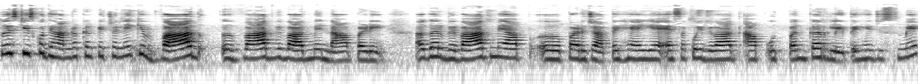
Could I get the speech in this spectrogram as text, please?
तो इस चीज़ को ध्यान रख करके चलें कि वाद वाद विवाद में ना पड़े। अगर विवाद में आप पड़ जाते हैं या ऐसा कोई विवाद आप उत्पन्न कर लेते हैं जिसमें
